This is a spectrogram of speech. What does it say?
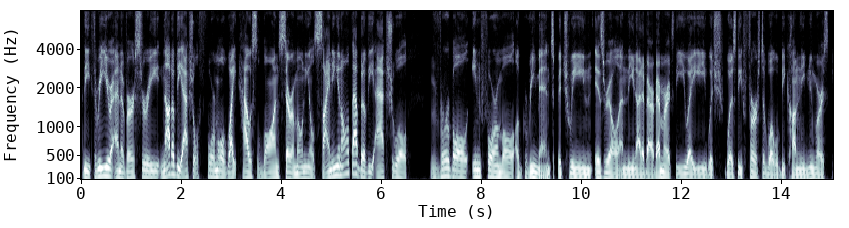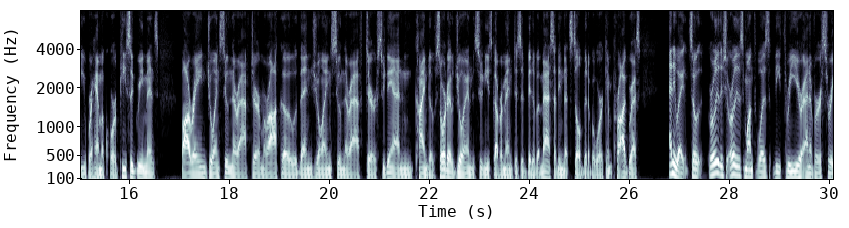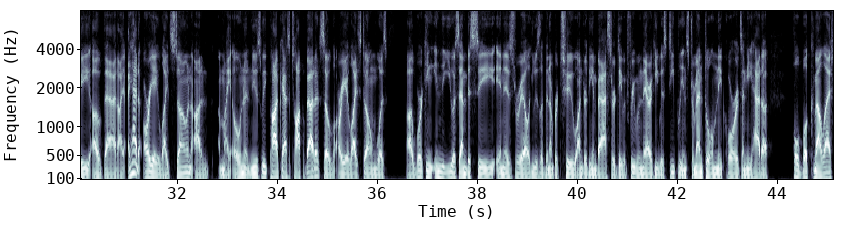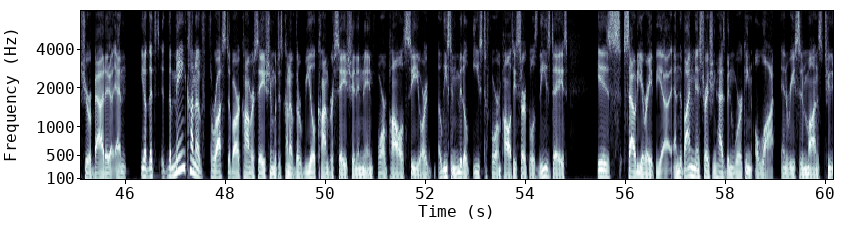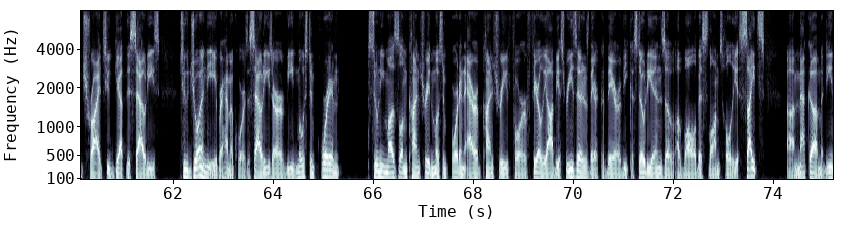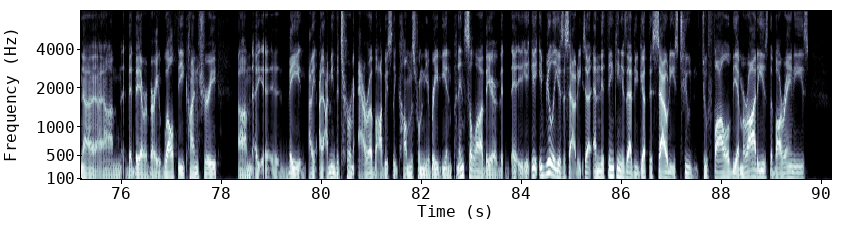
the three year anniversary, not of the actual formal White House lawn ceremonial signing and all of that, but of the actual verbal, informal agreement between Israel and the United Arab Emirates, the UAE, which was the first of what will become the numerous Abraham Accord peace agreements Bahrain joined soon thereafter. Morocco then joined soon thereafter. Sudan kind of, sort of joined. The Sudanese government is a bit of a mess. I think that's still a bit of a work in progress. Anyway, so early this early this month was the three year anniversary of that. I, I had Aryeh Lightstone on my own Newsweek podcast to talk about it. So Aryeh Lightstone was uh, working in the U.S. Embassy in Israel. He was like the number two under the ambassador David Friedman there. He was deeply instrumental in the accords, and he had a whole book come out last year about it. And you know, that's the main kind of thrust of our conversation, which is kind of the real conversation in, in foreign policy, or at least in Middle East foreign policy circles these days, is Saudi Arabia. And the Biden administration has been working a lot in recent months to try to get the Saudis to join the Abraham Accords. The Saudis are the most important Sunni Muslim country, the most important Arab country for fairly obvious reasons. They are they are the custodians of, of all of Islam's holiest sites, uh, Mecca, Medina. Um, they are a very wealthy country. Um, they, I, I, mean, the term Arab obviously comes from the Arabian Peninsula. They are, it, it really is the Saudis, and the thinking is that if you get the Saudis to to follow the Emiratis, the Bahrainis,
